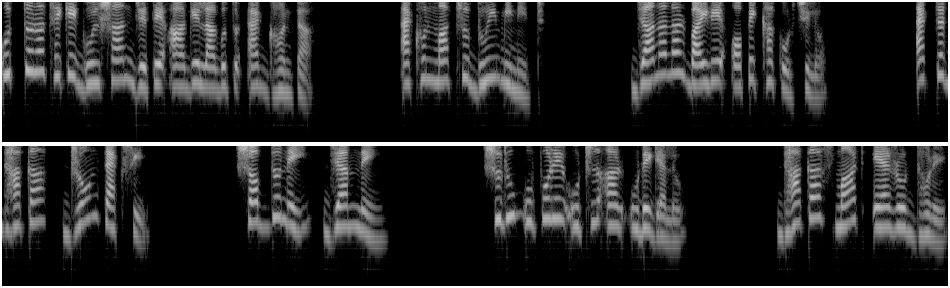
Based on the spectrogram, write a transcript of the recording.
উত্তরা থেকে গুলশান যেতে আগে লাগত এক ঘণ্টা। এখন মাত্র দুই মিনিট। জানালার বাইরে অপেক্ষা করছিল। একটা ঢাকা ড্রোন ট্যাক্সি। শব্দ নেই, জ্যাম নেই। শুধু উপরে উঠল আর উড়ে গেল। ঢাকা স্মার্ট এয়ার রোড ধরে।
